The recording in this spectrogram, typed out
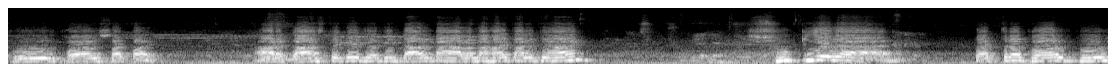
ফুল ফল সব পায়। আর গাছ থেকে যদি ডালটা আলাদা হয় তাহলে কি হয়? শুকিয়ে যায়। পত্র ফল ফুল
